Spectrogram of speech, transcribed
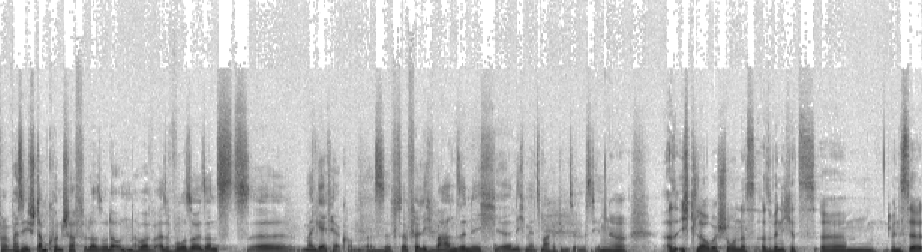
weiß ich nicht, Stammkundschaft oder so da unten. Aber also wo soll sonst äh, mein Geld herkommen? Es ist ja völlig wahnsinnig, äh, nicht mehr ins Marketing zu investieren. Ja, also ich glaube schon, dass, also wenn ich jetzt, ähm, wenn es der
